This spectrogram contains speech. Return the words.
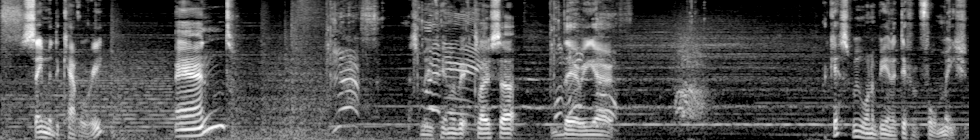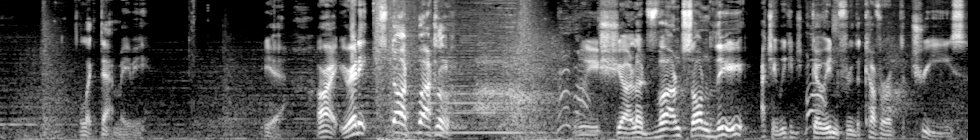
Same with the cavalry. And let's move him a bit closer. There we go. I guess we want to be in a different formation. Like that, maybe. Yeah. Alright, you ready? Start battle! We shall advance on thee. Actually, we could go in through the cover of the trees.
